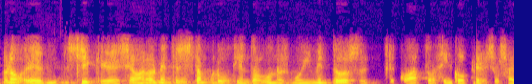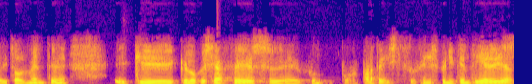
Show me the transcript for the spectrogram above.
Bueno, eh, sí que semanalmente se están produciendo algunos movimientos, entre cuatro o cinco presos habitualmente, y que, lo que se hace es, eh, por parte de instituciones penitenciarias,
